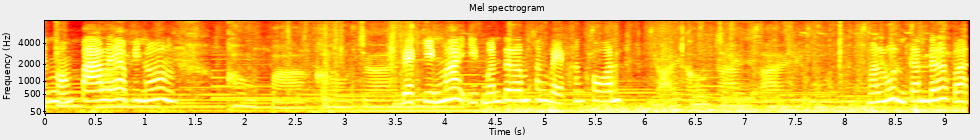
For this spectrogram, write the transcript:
ถึงหนองปลาแล้วพี่น้อง แบกกิ่งไม้อีกเหมือนเดิมทั้งแบกทั้งคอนยายเข้าใจไออุ่นมาลุ้นกันเด้อว่า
